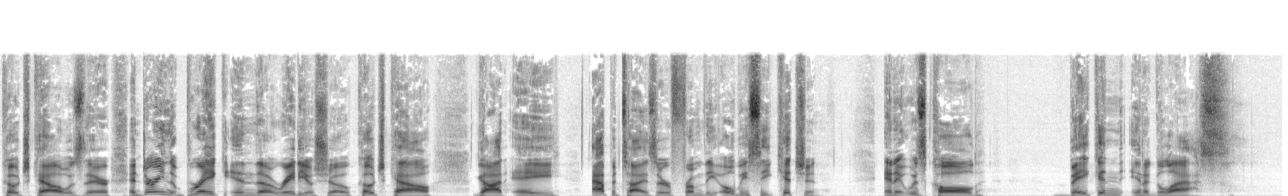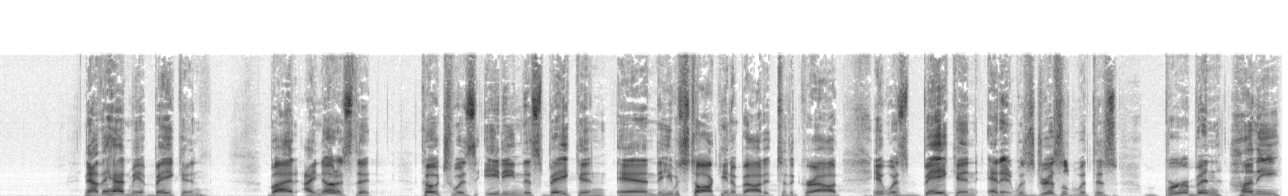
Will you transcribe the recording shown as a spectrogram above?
Coach Cal was there. And during the break in the radio show, Coach Cal got a appetizer from the OBC kitchen, and it was called bacon in a glass. Now, they had me at bacon, but I noticed that coach was eating this bacon and he was talking about it to the crowd. It was bacon and it was drizzled with this bourbon honey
